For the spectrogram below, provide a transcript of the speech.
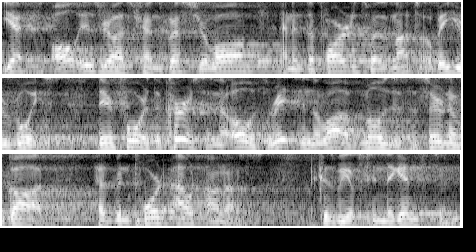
Yes, all Israel has transgressed your law and has departed so as not to obey your voice. Therefore, the curse and the oath written in the law of Moses, the servant of God, has been poured out on us because we have sinned against him.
